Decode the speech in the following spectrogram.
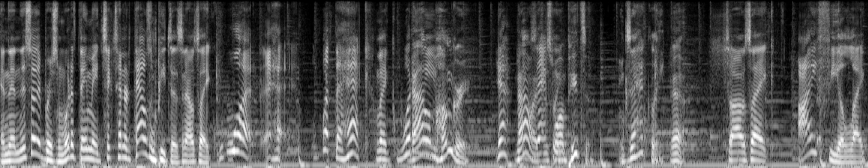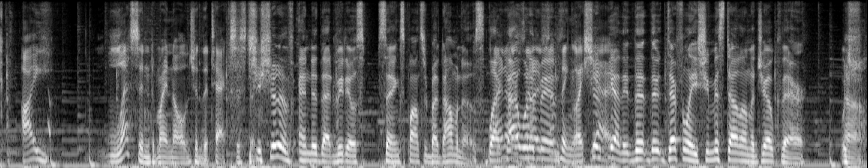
and then this other person what if they made six hundred thousand pizzas and I was like what he- what the heck like what now I'm hungry. yeah Now I just exactly. want pizza. exactly Yeah. so I was like I feel like I lessened my knowledge of the tax system She should have ended that video saying sponsored by Domino's. Like know, that would have been something like, should- yeah. yeah. They, they, they definitely she missed out on a joke there, which Oh.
